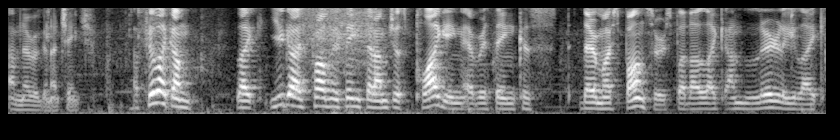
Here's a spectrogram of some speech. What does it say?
I'm never gonna change. I feel like I'm, like you guys probably think that I'm just plugging everything because they're my sponsors, but I like I'm literally like,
